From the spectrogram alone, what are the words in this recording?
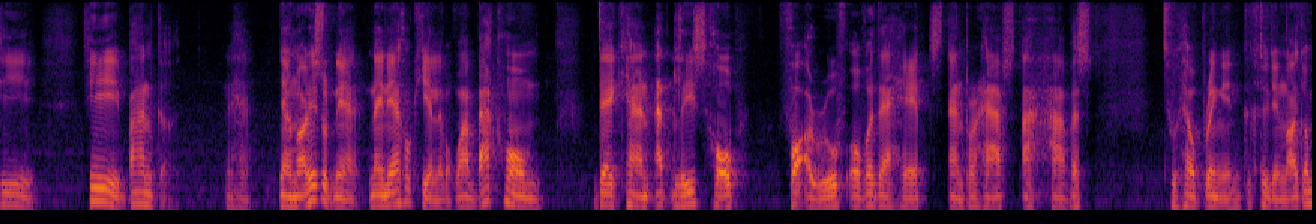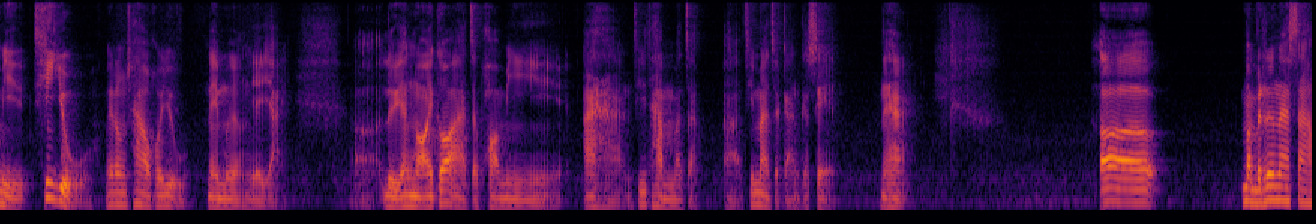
ที่ที่บ้านเกิดนะฮะอย่างน้อยที่สุดเนี่ยในนี้เขาเขียนเลยบอกว่า back home they can at least hope for a roof over their heads and perhaps a harvest to help bring in ก็คืออย่างน้อยก็มีที่อยู่ไม่ต้องเช่าเขาอยู่ในเมืองใหญ่ๆ หรืออย่างน้อยก็อาจจะพอมีอาหารที่ทำมาจากที่มาจากการเกษตรนะฮะมันเป็นเรื่องน่าเศร้า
